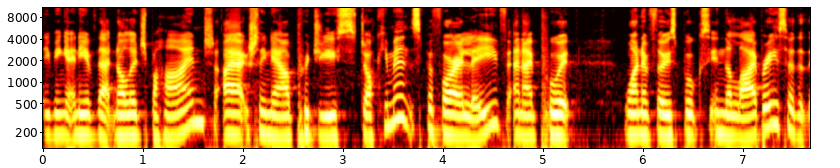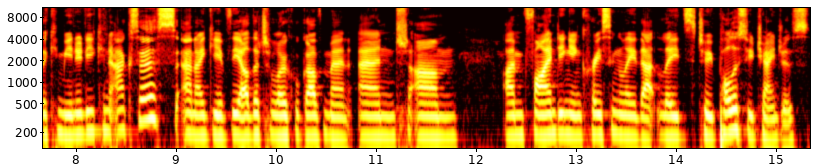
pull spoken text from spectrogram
leaving any of that knowledge behind. I actually now produce documents before I leave, and I put one of those books in the library so that the community can access, and I give the other to local government. And um, I'm finding increasingly that leads to policy changes.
